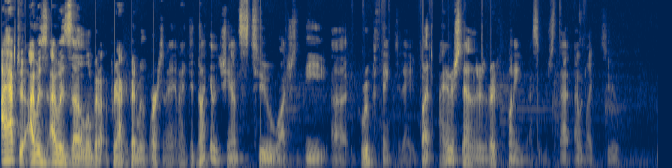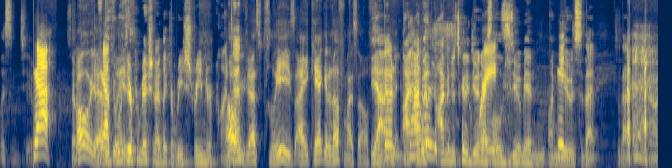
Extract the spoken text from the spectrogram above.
I have to. I was I was a little bit preoccupied with work today, and I did not get a chance to watch the uh, group thing today. But I understand that there's a very funny message that I would like to listen to. yeah. So, Oh, if- yeah, with, with your permission, I'd like to restream your content. Oh content. yes, please! I can't get enough of myself. Yeah, Dude, I, I'm, gonna- was I'm just going to do a nice little zoom in on It- you so that so that you know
